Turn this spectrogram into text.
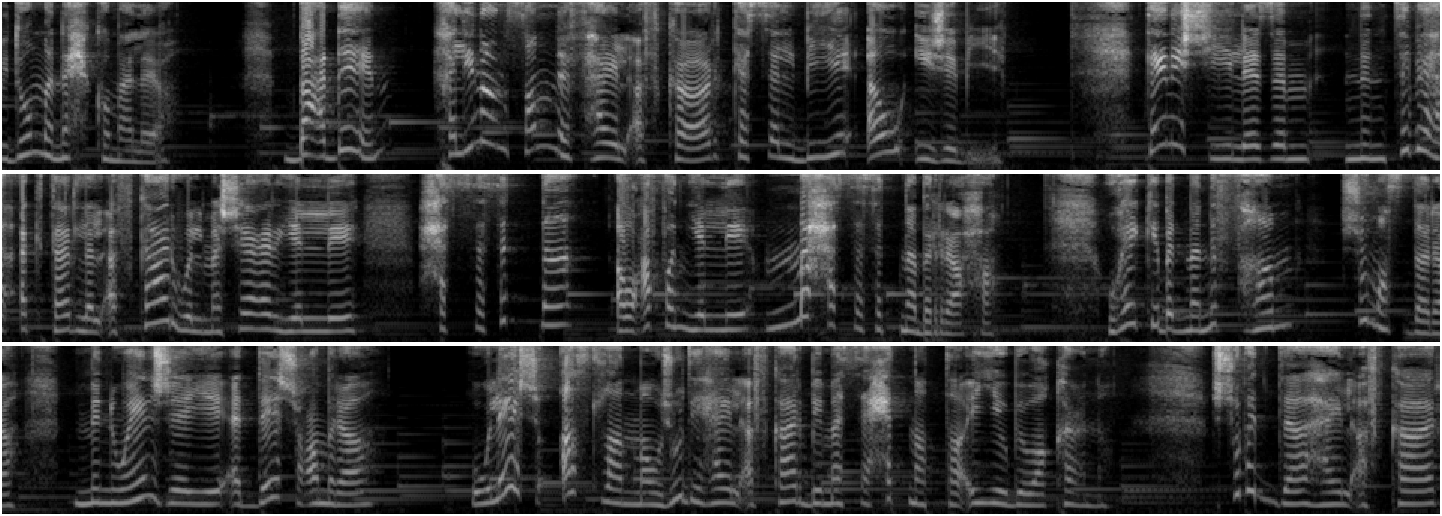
بدون ما نحكم عليها. بعدين خلينا نصنف هاي الأفكار كسلبية أو إيجابية. تاني شي لازم ننتبه أكثر للأفكار والمشاعر يلي حسستنا أو عفوا يلي ما حسستنا بالراحة. وهيك بدنا نفهم شو مصدرها من وين جاية قديش عمرها وليش أصلا موجودة هاي الأفكار بمساحتنا الطاقية وبواقعنا. شو بدها هاي الأفكار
